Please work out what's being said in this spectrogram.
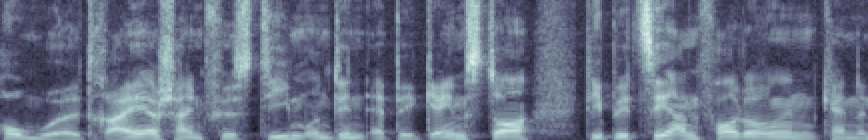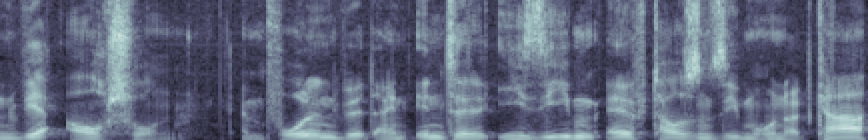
Homeworld 3 erscheint für Steam und den Epic Game Store. Die PC-Anforderungen kennen wir auch schon. Empfohlen wird ein Intel i7 11700K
